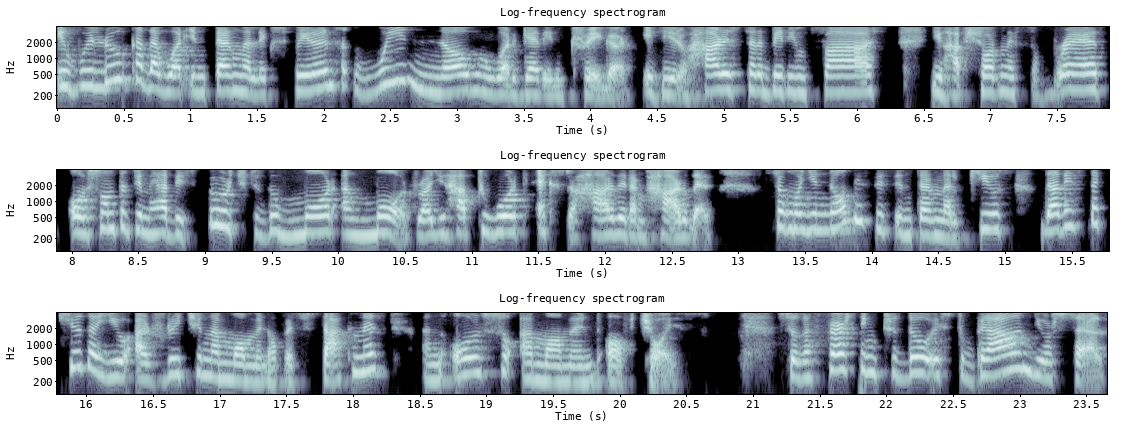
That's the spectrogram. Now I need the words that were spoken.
If we look at our internal experience, we know when we're getting triggered. If your heart starts beating fast, you have shortness of breath, or sometimes you may have this urge to do more and more, right? You have to work extra harder and harder. So when you notice these internal cues, that is the cue that you are reaching a moment of stuckness and also a moment of choice. So the first thing to do is to ground yourself.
